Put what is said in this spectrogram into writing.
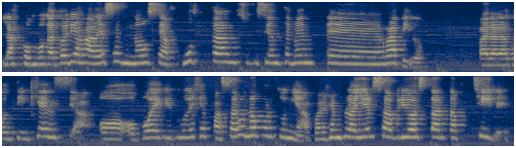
las convocatorias a veces no se ajustan suficientemente rápido para la contingencia o, puede que tú dejes pasar una oportunidad. Por ejemplo, ayer se abrió Startup Chile,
